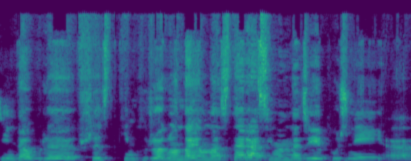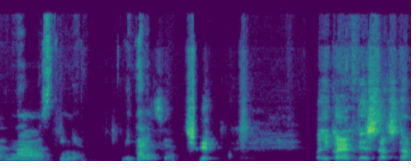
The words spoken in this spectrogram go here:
dzień dobry wszystkim, którzy oglądają nas teraz i mam nadzieję później e, na streamie. Witajcie. Świetnie. Moniko, jak wiesz, zaczynam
